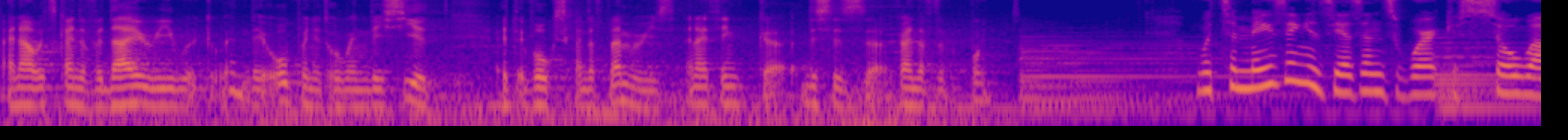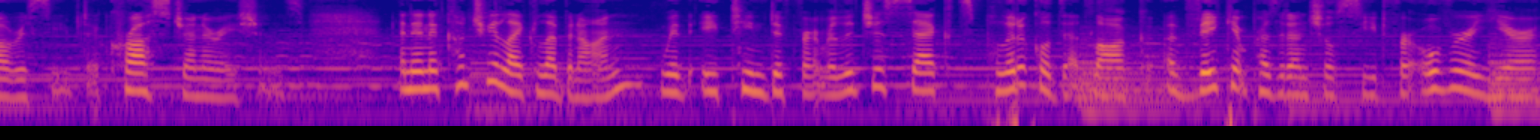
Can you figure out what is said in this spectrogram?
and now it's kind of a diary where when they open it or when they see it, it evokes kind of memories. And I think uh, this is uh, kind of the point. What's amazing is Yazan's work is so well received across generations. And in a country like Lebanon, with 18 different religious sects, political deadlock, a vacant presidential seat for over a year,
